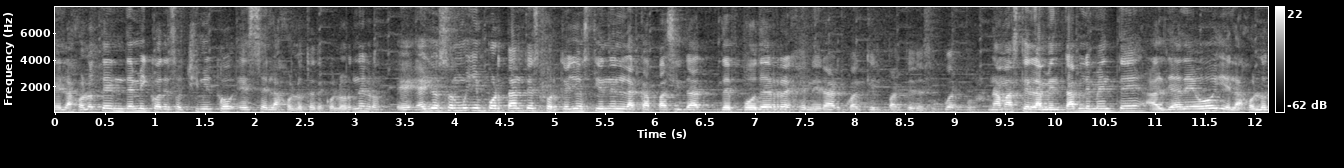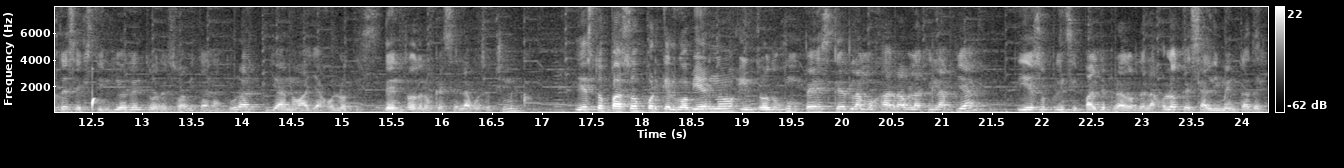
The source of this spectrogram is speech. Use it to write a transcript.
El ajolote endémico de Xochimilco es el ajolote de color negro. Eh, ellos son muy importantes porque ellos tienen la capacidad de poder regenerar cualquier parte de su cuerpo. Nada más que lamentablemente al día de hoy el ajolote se extinguió dentro de su hábitat natural. Ya no hay ajolotes dentro de lo que es el lago de Xochimilco. Y esto pasó porque el gobierno introdujo un pez que es la mojarra o la tilapia y es su principal depredador del ajolote, se alimenta de él.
